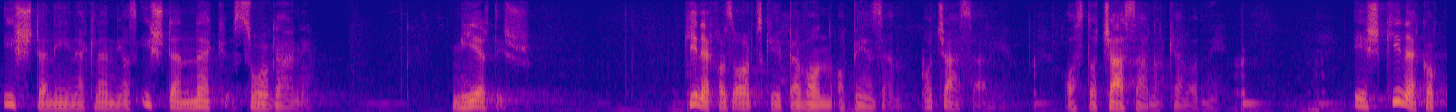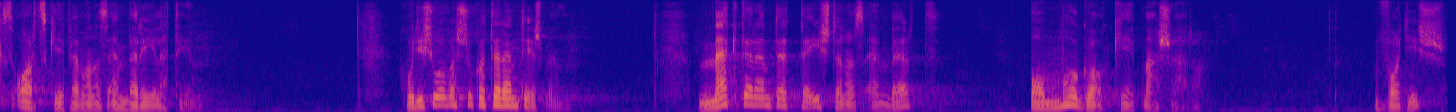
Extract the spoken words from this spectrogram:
Istenének lenni, az Istennek szolgálni. Miért is? Kinek az arcképe van a pénzen? A császári. Azt a császárnak kell adni. És kinek az arcképe van az ember életén? Hogy is olvassuk a teremtésben? Megteremtette Isten az embert a maga képmására. Vagyis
